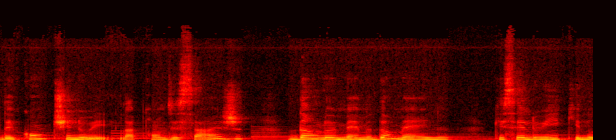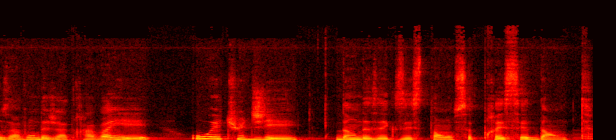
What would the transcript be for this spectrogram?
de continuer l'apprentissage dans le même domaine que celui que nous avons déjà travaillé ou étudié dans des existences précédentes.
